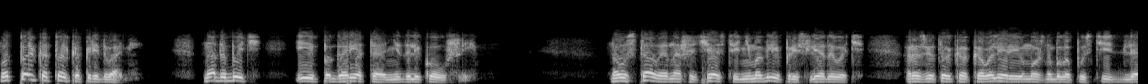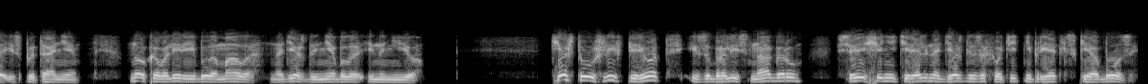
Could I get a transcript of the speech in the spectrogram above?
Вот только-только перед вами. Надо быть, и по горе-то недалеко ушли. Но усталые наши части не могли преследовать, разве только кавалерию можно было пустить для испытания, но кавалерии было мало, надежды не было и на нее. Те, что ушли вперед и забрались на гору, все еще не теряли надежды захватить неприятельские обозы.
